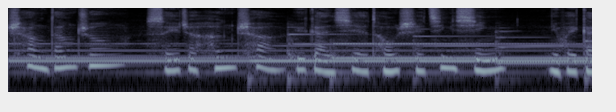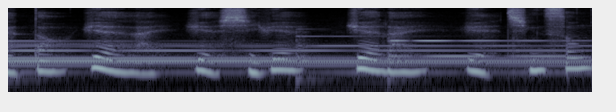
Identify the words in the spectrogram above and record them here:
唱当中，随着哼唱与感谢同时进行，你会感到越来越喜悦，越来越轻松。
